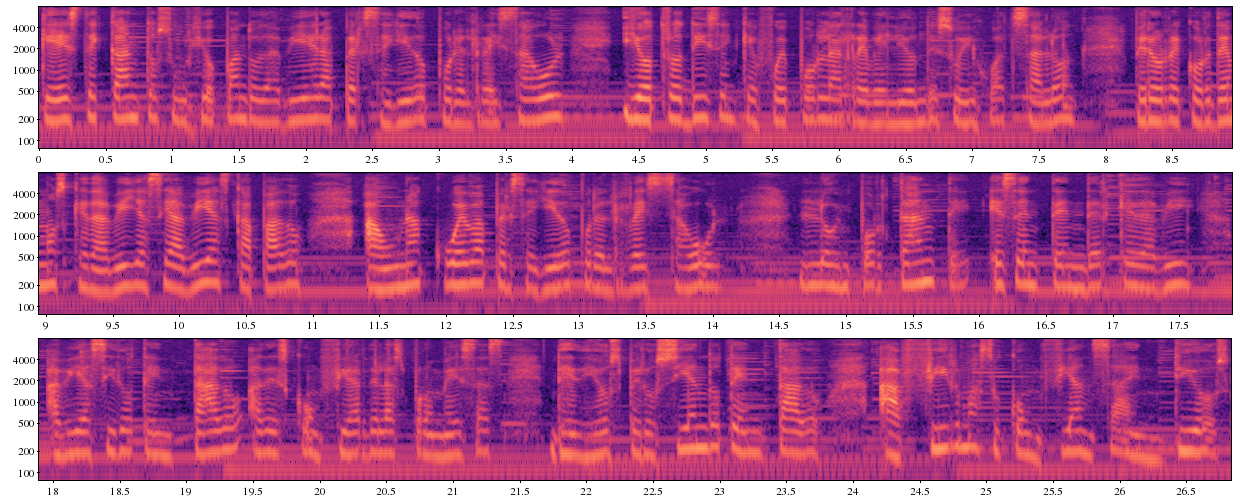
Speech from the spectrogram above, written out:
que este canto surgió cuando David era perseguido por el rey Saúl y otros dicen que fue por la rebelión de su hijo Absalón. Pero recordemos que David ya se había escapado a una cueva perseguido por el rey Saúl. Lo importante es entender que David había sido tentado a desconfiar de las promesas de Dios, pero siendo tentado, afirma su confianza en Dios,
